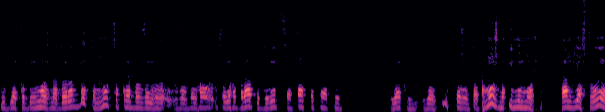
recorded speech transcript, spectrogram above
тут якоби можна доробити, ну це треба вже його, вже, вже його, вже його брати, дивитися, тестити. Якось вже, ну, скажімо так, можна і не можна. Там є стволи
